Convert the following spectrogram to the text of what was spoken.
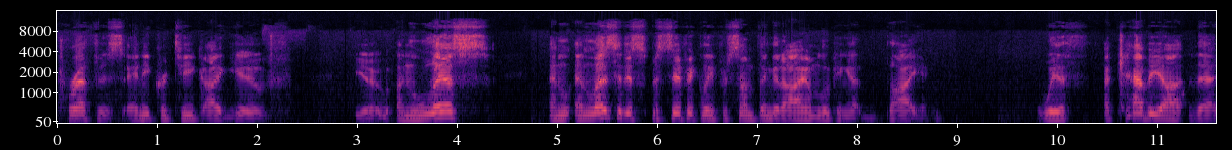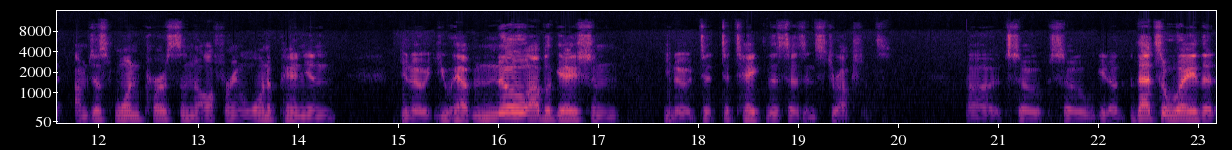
preface any critique I give, you unless and unless it is specifically for something that I am looking at buying with a caveat that I'm just one person offering one opinion. You know, you have no obligation, you know, to, to take this as instructions. Uh, so, so, you know, that's a way that,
